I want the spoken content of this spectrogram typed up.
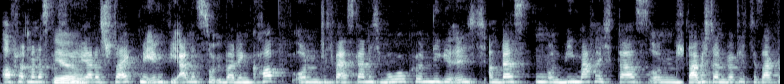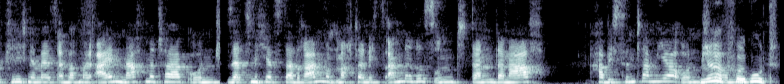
oft hat man das Gefühl, yeah. ja, das steigt mir irgendwie alles so über den Kopf und ich weiß gar nicht, wo kündige ich am besten und wie mache ich das. Und da habe ich dann wirklich gesagt, okay, ich nehme jetzt einfach mal einen Nachmittag und setze mich jetzt da dran und mache da nichts anderes und dann danach habe ich es hinter mir. Und, ja, ähm, voll gut.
